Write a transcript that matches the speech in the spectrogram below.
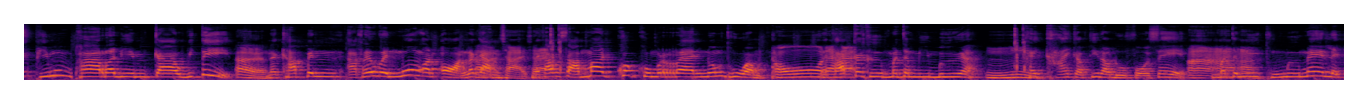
S พิมพาราดิมกาวิตี้เออนะครับ เป็นอะเขาเรียกว่าเป็นม่วงอ่อนๆแล้วกันอ่าใช่ใช่นะครับสามารถควบคุมแรงโน้มถ่วงโอ้นะนะครับฮะก็คือมันจะมีมืออะอืมคล้ายๆกับที่เราดูโฟเซ่อ่ามัมันจะมีถุงมือแม่เหล็ก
